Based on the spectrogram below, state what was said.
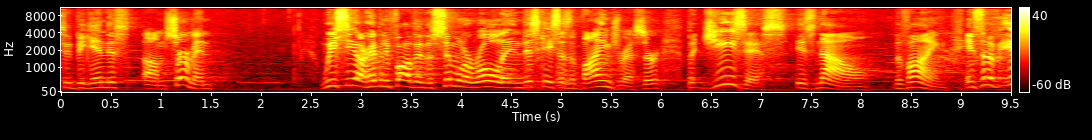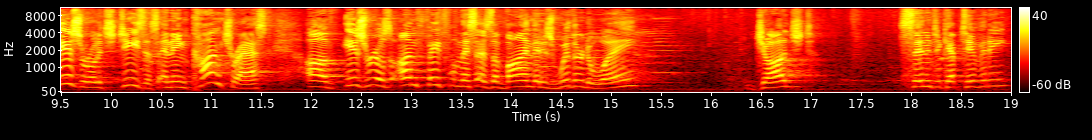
to begin this um, sermon, we see our Heavenly Father in the similar role, in this case as a vine dresser, but Jesus is now the vine. Instead of Israel, it's Jesus. And in contrast of Israel's unfaithfulness as a vine that is withered away, judged, sent into captivity,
